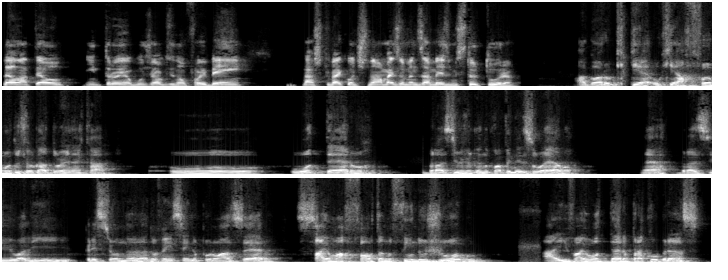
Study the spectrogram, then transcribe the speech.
Léo Natel entrou em alguns jogos e não foi bem. Acho que vai continuar mais ou menos a mesma estrutura. Agora, o que é, o que é a fama do jogador, né, cara? O, o Otero, Brasil jogando com a Venezuela, né? Brasil ali pressionando, vencendo por 1 a 0 sai uma falta no fim do jogo, aí vai o Otero para cobrança.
